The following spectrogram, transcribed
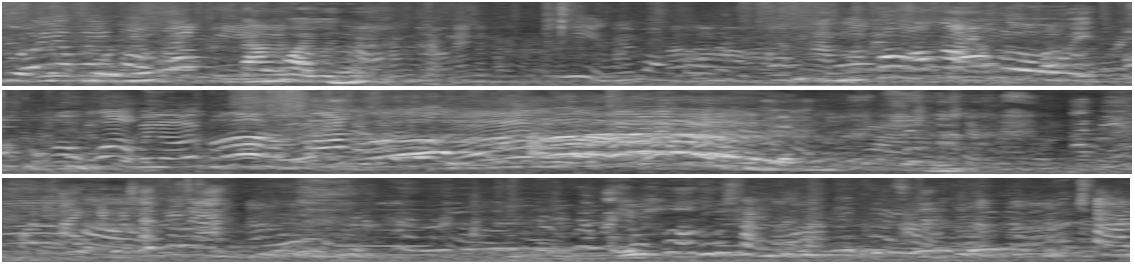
ดูดดูดนิ้วดังกว่าหญิงพี่หญิงไม่มองกล้องน้องเลยผมว่าออกไปเลยเออน้องๆเอออันนี้ขอถ่ายเก็บไว้ฉัด้วยนะลูกลูกฉันฉัน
